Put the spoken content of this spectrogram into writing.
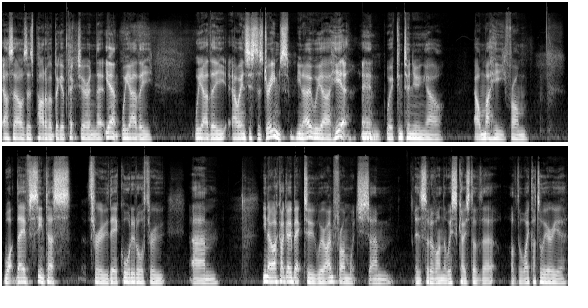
ourselves as part of a bigger picture, and that yeah. we are the we are the our ancestors' dreams. You know, we are here. And we're continuing our our mahi from what they've sent us through their kōrero, through um, you know, like I go back to where I'm from, which um, is sort of on the west coast of the of the Waikato area,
